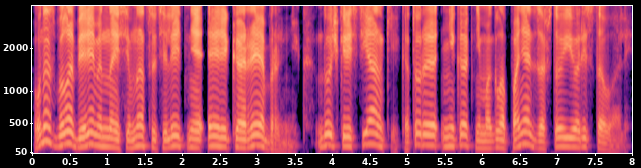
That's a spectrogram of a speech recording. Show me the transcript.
У нас была беременная 17-летняя Эрика Ребрник, дочь крестьянки, которая никак не могла понять, за что ее арестовали.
